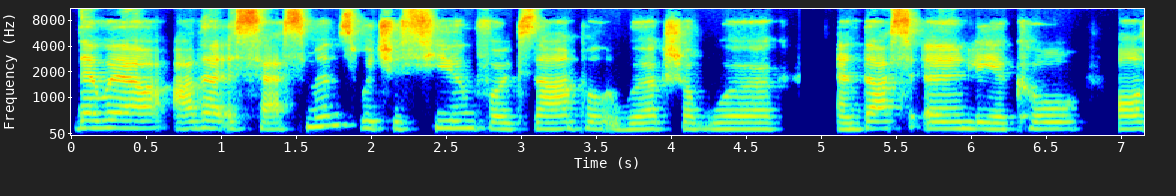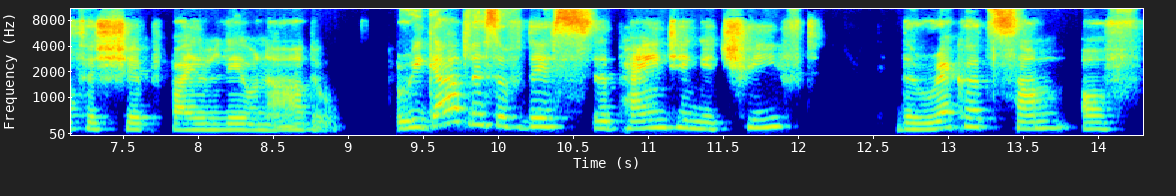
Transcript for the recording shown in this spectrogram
there were other assessments which assume, for example, a workshop work and thus only a co authorship by Leonardo. Regardless of this, the painting achieved the record sum of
